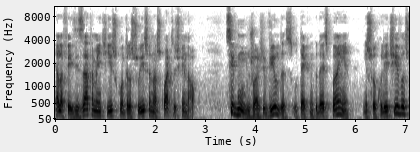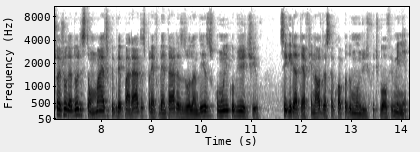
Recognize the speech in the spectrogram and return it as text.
Ela fez exatamente isso contra a Suíça nas quartas de final. Segundo Jorge Vildas, o técnico da Espanha, em sua coletiva, suas jogadoras estão mais do que preparadas para enfrentar as holandesas com um único objetivo: seguir até a final desta Copa do Mundo de Futebol Feminino.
